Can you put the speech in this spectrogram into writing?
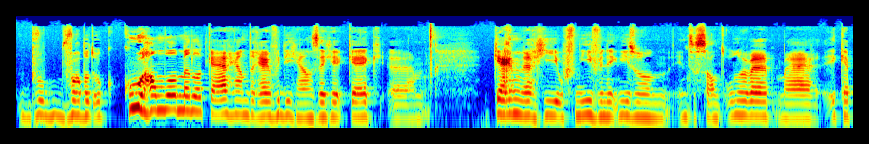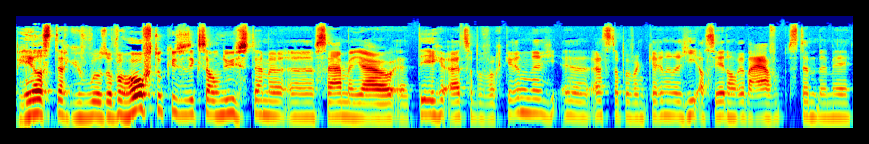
bijvoorbeeld ook koehandel met elkaar gaan drijven. Die gaan zeggen, kijk, um, kernenergie of niet vind ik niet zo'n interessant onderwerp, maar ik heb heel sterke gevoelens over hoofddoekjes, dus ik zal nu stemmen uh, samen jou uh, tegen uitstappen, voor uh, uitstappen van kernenergie, als jij dan daarna stemt met mij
